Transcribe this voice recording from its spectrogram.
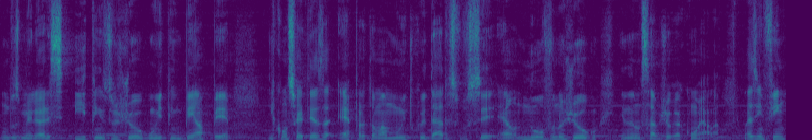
um dos melhores itens do jogo, um item bem OP. E com certeza é para tomar muito cuidado se você é novo no jogo e ainda não sabe jogar com ela. Mas enfim,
